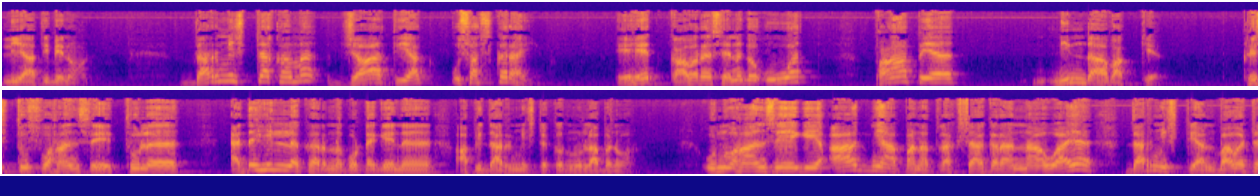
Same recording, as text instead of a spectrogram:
ලියාතිබෙනවා. ධර්මිෂ්ඨකම ජාතියක් උසස් කරයි. එහෙත් කවර සෙනග වුවත් පාපය නින්දාවක්්‍ය. ක්‍රිස්තුස් වහන්සේ තුළ ඇදහිල්ල කරන කොටගෙන අපි ධර්මිෂ්ට කරනු ලබනවා. උන්වහන්සේගේ ආග්ඥාපනත් රක්ෂා කරන්න වූ අය ධර්මිෂ්ටියන් බවට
